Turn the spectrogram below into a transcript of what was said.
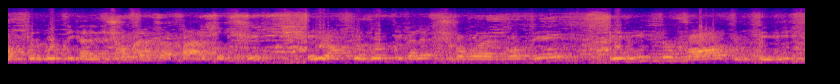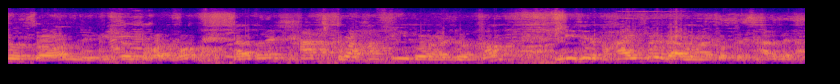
অন্তর্বর্তীকালীন সময় আমরা পার করছি, এই অন্তর্বর্তীকালীন সময়ের মধ্যে বিভিন্ন মত, বিভিন্ন দল, বিভিন্ন ধর্ম, তারা তাদের স্বার্থ হাসিল করার জন্য নিজের ভাই করে ব্যবহার করতে ছাড়বে না।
